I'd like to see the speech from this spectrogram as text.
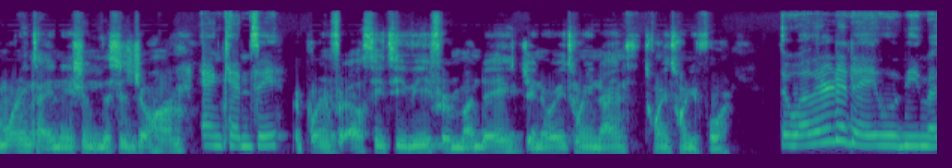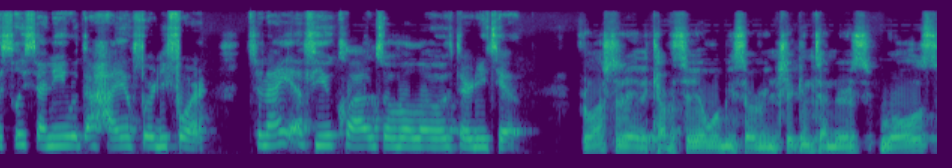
morning, Titan Nation. This is Johan and Kenzie reporting for LCTV for Monday, January 29th, 2024. The weather today will be mostly sunny with a high of 44. Tonight, a few clouds with a low of 32. For lunch today, the cafeteria will be serving chicken tenders, rolls,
